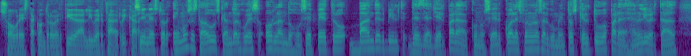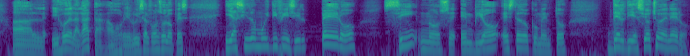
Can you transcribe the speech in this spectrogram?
sobre esta controvertida libertad, Ricardo. Sí, Néstor, hemos estado buscando al juez Orlando José Petro Vanderbilt desde ayer para conocer cuáles fueron los argumentos que él tuvo para dejar en libertad al hijo de la gata, a Jorge Luis Alfonso López, y ha sido muy difícil, pero sí nos envió este documento del 18 de enero.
